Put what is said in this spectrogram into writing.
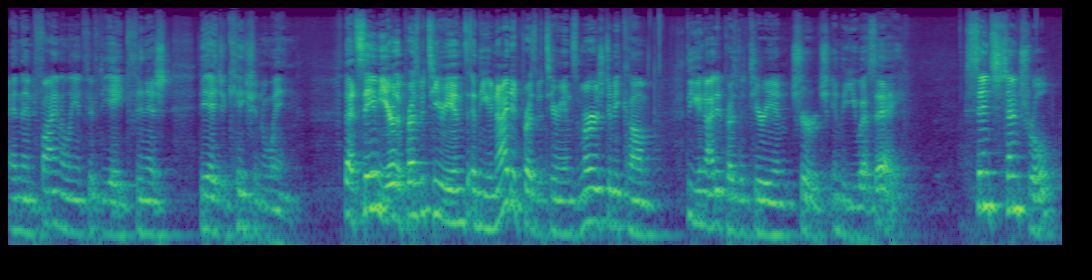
and then finally in 58 finished the education wing. That same year, the Presbyterians and the United Presbyterians merged to become the United Presbyterian Church in the USA. Since Central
